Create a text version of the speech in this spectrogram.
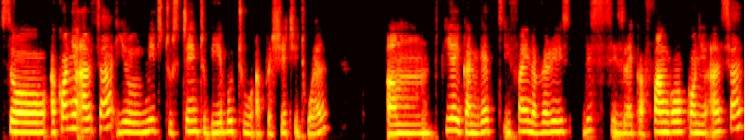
So a cornea ulcer, you need to stain to be able to appreciate it well. Um, here you can get, you find a very, this is like a fungal corneal ulcer,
